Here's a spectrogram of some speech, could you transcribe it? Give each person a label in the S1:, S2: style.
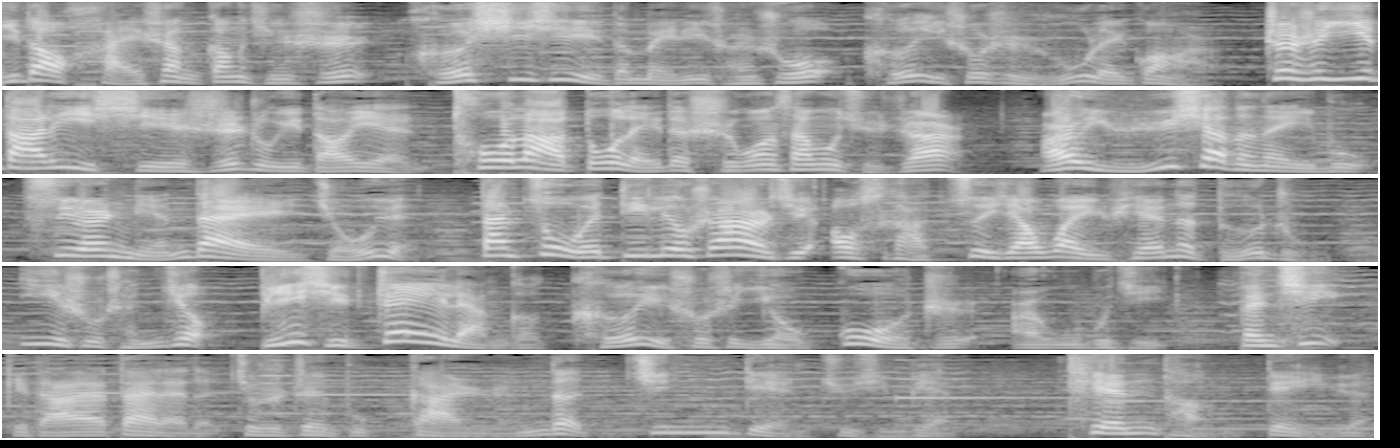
S1: 提到海上钢琴师和西西里的美丽传说，可以说是如雷贯耳。这是意大利写实主义导演托纳多雷的时光三部曲之二。而余下的那一部虽然年代久远，但作为第六十二届奥斯卡最佳外语片的得主，艺术成就比起这两个可以说是有过之而无不及。本期给大家带来的就是这部感人的经典剧情片《天堂电影院》。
